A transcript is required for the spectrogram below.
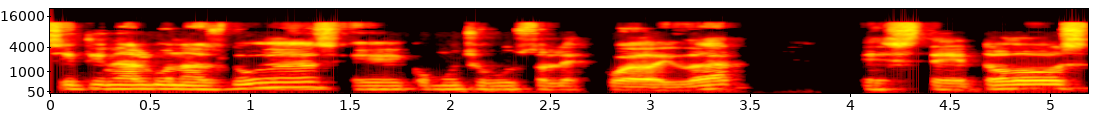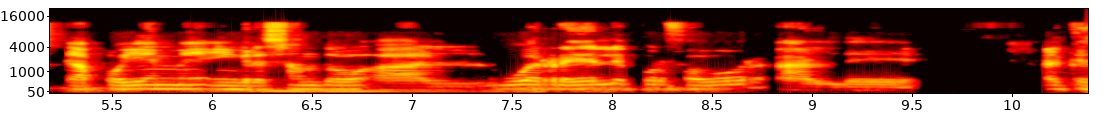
Si tienen algunas dudas, eh, con mucho gusto les puedo ayudar. Este, todos apóyenme ingresando al URL, por favor, al de al que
